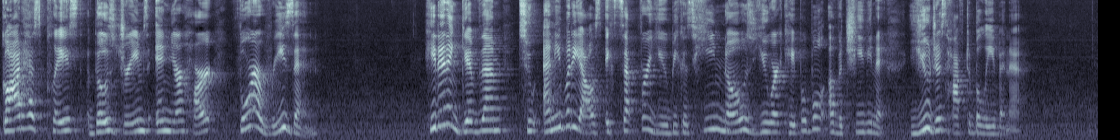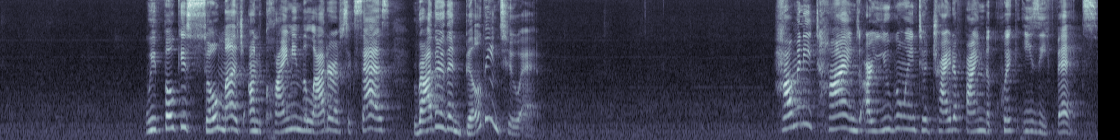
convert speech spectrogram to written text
God has placed those dreams in your heart for a reason. He didn't give them to anybody else except for you because He knows you are capable of achieving it. You just have to believe in it. We focus so much on climbing the ladder of success rather than building to it. How many times are you going to try to find the quick, easy fix?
